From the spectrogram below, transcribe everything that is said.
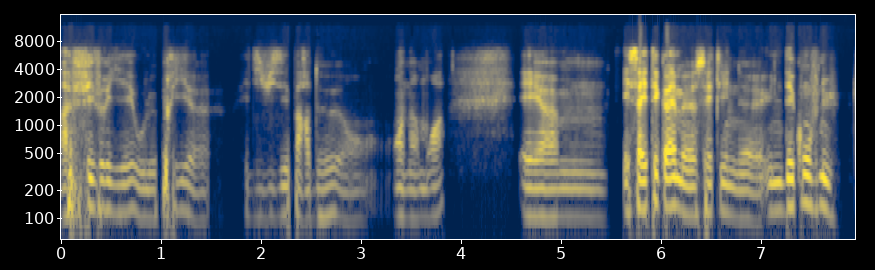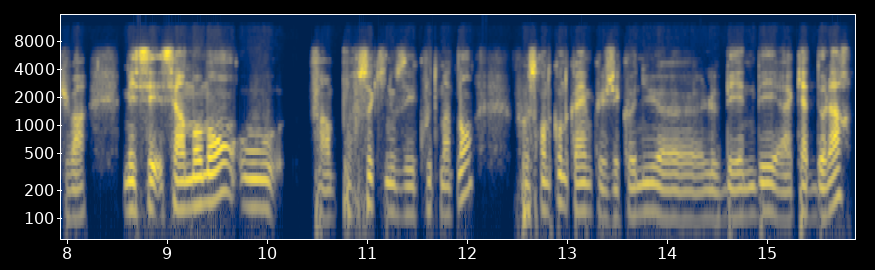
à, février, où le prix euh, est divisé par deux en, un mois. Euh, et, ça a été quand même, ça a été une, déconvenue, tu vois. Mais c'est un moment où, enfin, pour ceux qui nous écoutent maintenant, il faut se rendre compte quand même que j'ai connu euh, le BNB à 4 dollars.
